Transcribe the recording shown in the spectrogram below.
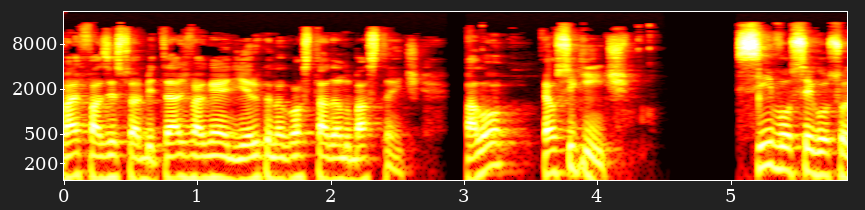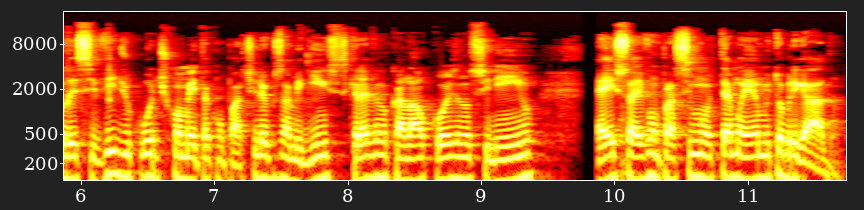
vai fazer sua arbitragem, vai ganhar dinheiro que o negócio está dando bastante. Falou? É o seguinte, se você gostou desse vídeo, curte, comenta, compartilha com os amiguinhos, se inscreve no canal, coisa no sininho. É isso aí, vamos para cima, até amanhã, muito obrigado.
